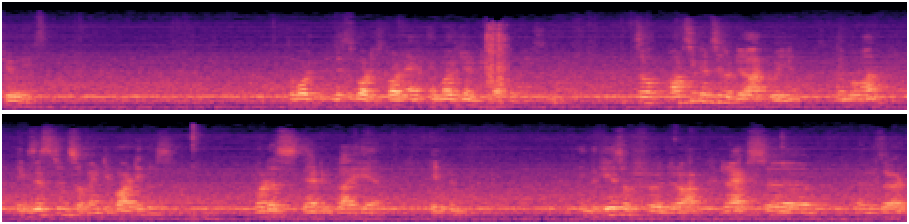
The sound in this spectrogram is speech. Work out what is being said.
theories. So what, this is what is called emergent properties. So consequences of Dirac equation, number one, existence of antiparticles. What does that imply here? It, in the case of uh, Dirac, Dirac's uh, result,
